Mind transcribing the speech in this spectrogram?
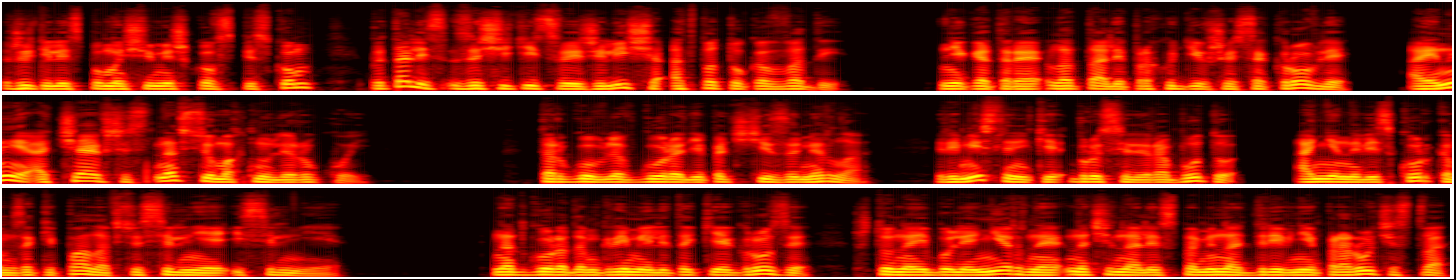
Жители с помощью мешков с песком пытались защитить свои жилища от потоков воды. Некоторые латали прохудившиеся кровли, а иные, отчаявшись, на все махнули рукой. Торговля в городе почти замерла. Ремесленники бросили работу, а ненависть к оркам закипала все сильнее и сильнее. Над городом гремели такие грозы, что наиболее нервные начинали вспоминать древние пророчества,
